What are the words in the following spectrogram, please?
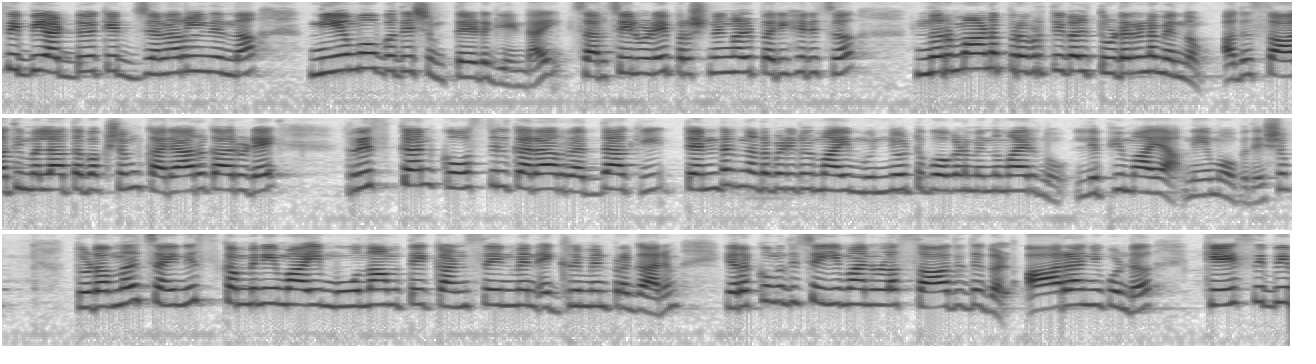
സി ബി അഡ്വക്കേറ്റ് ജനറലിൽ നിന്ന് നിയമോപദേശം തേടുകയുണ്ടായി. ചർച്ചയിലൂടെ പ്രശ്നങ്ങൾ പരിഹരിച്ച് നിർമ്മാണ പ്രവൃത്തികൾ തുടരണമെന്നും അത് സാധ്യമല്ലാത്ത പക്ഷം കരാറുകാരുടെ റിസ്ക് ആൻഡ് കോസ്റ്റിൽ കരാർ റദ്ദാക്കി ടെൻഡർ നടപടികളുമായി മുന്നോട്ടു പോകണമെന്നുമായിരുന്നു ലഭ്യമായ നിയമോപദേശം. തുടർന്ന് ചൈനീസ് കമ്പനിയുമായി മൂന്നാമത്തെ കൺസൈൻമെന്റ് എഗ്രിമെന്റ് പ്രകാരം ഇറക്കുമതി ചെയ്യുവാനുള്ള സാധ്യതകൾ ആരാഞ്ഞുകൊണ്ട് കെ സി ബി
